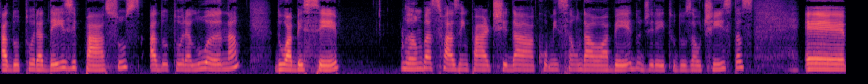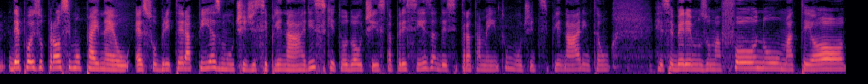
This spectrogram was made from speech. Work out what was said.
a doutora Deise Passos, a doutora Luana, do ABC, Ambas fazem parte da comissão da OAB, do Direito dos Autistas. É, depois, o próximo painel é sobre terapias multidisciplinares, que todo autista precisa desse tratamento multidisciplinar. Então, receberemos uma fono, uma TO,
